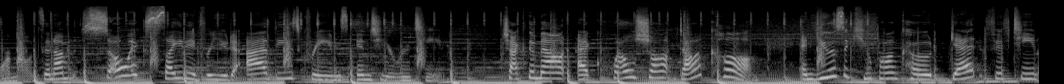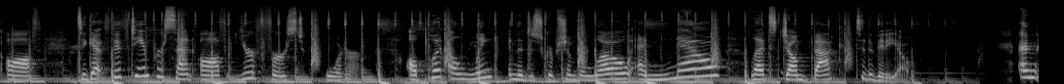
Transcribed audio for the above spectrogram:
hormones. And I'm so excited for you to add these creams into your routine. Check them out at quellshop.com and use the coupon code GET15 off to get 15% off your first order. I'll put a link in the description below. And now let's jump back to the video. And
